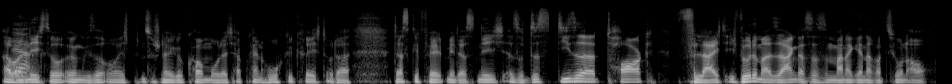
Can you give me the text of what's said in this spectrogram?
aber Ja. nicht so irgendwie so, oh, ich bin zu schnell gekommen oder ich habe keinen hochgekriegt oder das gefällt mir das nicht. Also das, dieser Talk, vielleicht, ich würde mal sagen, dass das in meiner Generation auch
